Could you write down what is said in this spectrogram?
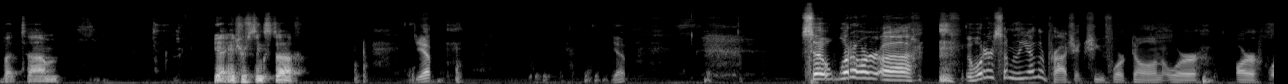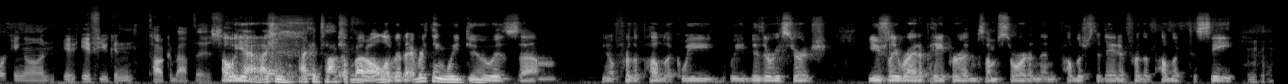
But um, yeah, interesting stuff. Yep. Yep. So, what are uh, what are some of the other projects you've worked on or are working on, if, if you can talk about those? Oh yeah, I can I can talk about all of it. Everything we do is um, you know for the public. We we do the research, usually write a paper in some sort, and then publish the data for the public to see. Mhm.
